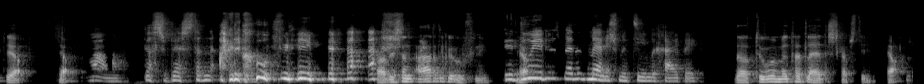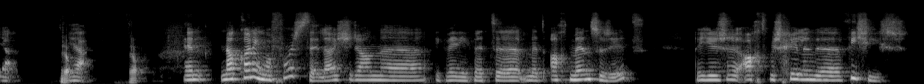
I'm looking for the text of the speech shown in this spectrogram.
ja, ja. Wauw, dat is best een aardige oefening. dat is een aardige oefening. Dit doe je dus met het managementteam, begrijp ik. Dat doen we met het leiderschapsteam, ja. Ja, ja. ja. ja. En nou kan ik me voorstellen, als je dan, uh, ik weet niet, met, uh, met acht mensen zit, dat je dus acht verschillende visies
